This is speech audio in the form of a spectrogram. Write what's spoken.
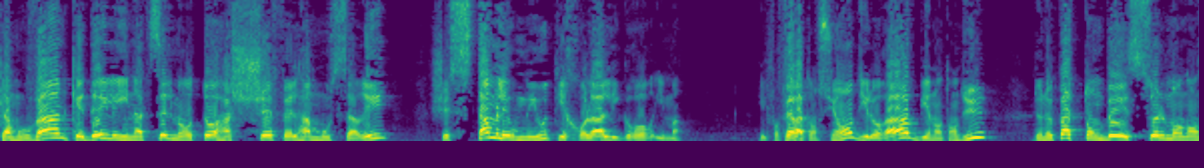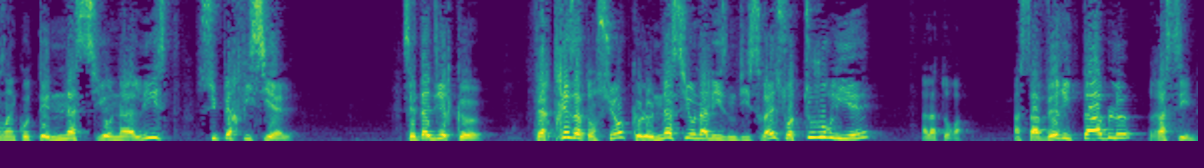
כמובן כדי להינצל מאותו השפל המוסרי שסתם לאומיות יכולה לגרור עימה. Il faut faire attention, dit le Rav, bien entendu, de ne pas tomber seulement dans un côté nationaliste superficiel. C'est-à-dire que faire très attention que le nationalisme d'Israël soit toujours lié à la Torah à sa véritable racine,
